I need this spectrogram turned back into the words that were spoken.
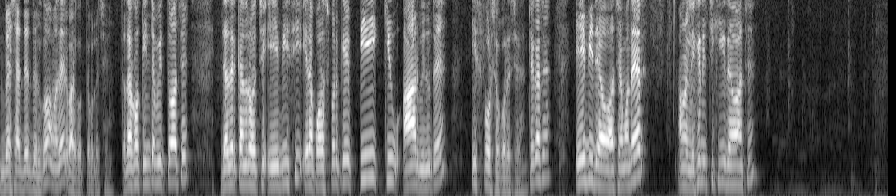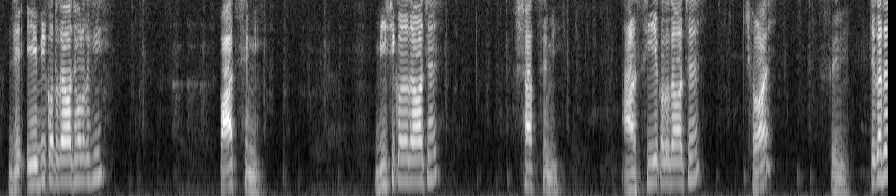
ব্যাসার্ধের দৈর্ঘ্য আমাদের বার করতে বলেছে। তো দেখো, তিনটা বৃত্ত আছে। যাদের কেন্দ্র হচ্ছে এ, বি, সি, এরা পরস্পরকে পি কিউ আর বিন্দুতে স্পর্শ করেছে। ঠিক আছে? এ, বি দেওয়া আছে আমাদের। আমরা লিখে নিচ্ছি কী দেওয়া আছে? যে এ, বি কত দেওয়া আছে বলো দেখি? পাঁচ সেমি। বিসি কত দেওয়া আছে? সাত সেমি আর সি এ কত দেওয়া আছে? ছয় সেমি ঠিক আছে?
